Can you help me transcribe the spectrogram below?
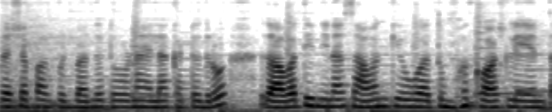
ಫ್ರೆಶ್ ಅಪ್ ಆಗಿಬಿಟ್ಟು ಬಂದು ತೋರಣ ಎಲ್ಲ ಕಟ್ಟಿದ್ರು. ಸೊ ಅವತ್ತಿನ ದಿನ ಸಾವಂತಿಗೆ ಹೂವು ತುಂಬ ಕಾಸ್ಟ್ಲಿ ಅಂತ.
